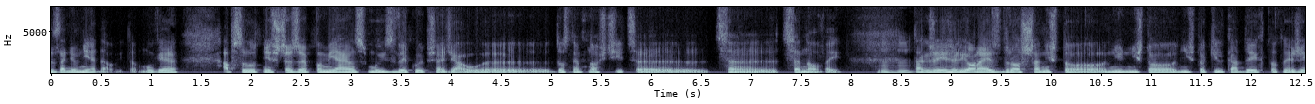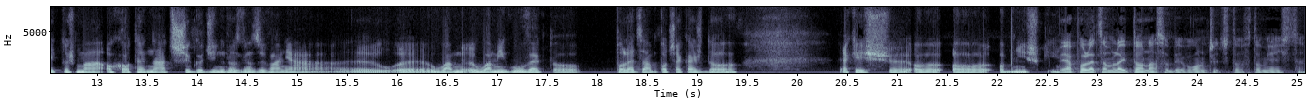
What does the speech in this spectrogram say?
za nią nie dał. I to mówię absolutnie szczerze, pomijając mój zwykły przedział e, dostępności ce, ce, cenowej. Mhm. Także jeżeli ona jest droższa niż to, niż, to, niż to kilka dych, to, to jeżeli ktoś ma ochotę na 3 godziny rozwiązywania e, łam, łamigłówek, to polecam poczekać do jakiejś e, o, o, obniżki. Ja polecam Laytona sobie włączyć to w to miejsce.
